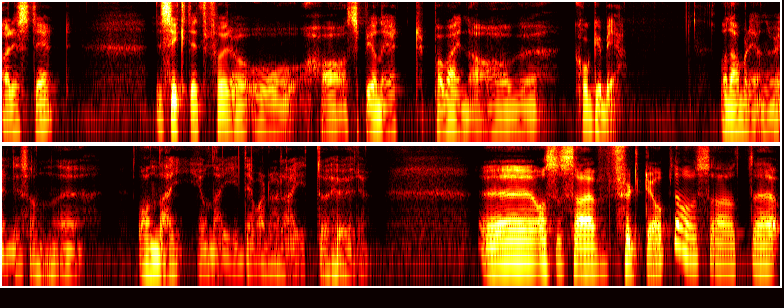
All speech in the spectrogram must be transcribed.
arrestert, siktet for å, å ha spionert på vegne av KGB. Og da ble hun veldig sånn Å nei, å nei, det var da leit å høre. Uh, og så sa jeg, fulgte jeg opp da, og sa at uh,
